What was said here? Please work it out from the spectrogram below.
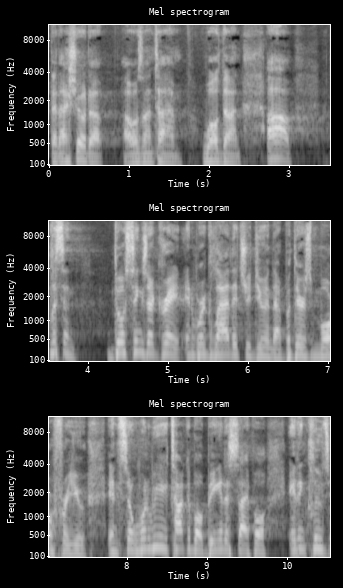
that I showed up. I was on time. Well done. Uh, listen, those things are great, and we're glad that you're doing that, but there's more for you. And so when we talk about being a disciple, it includes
